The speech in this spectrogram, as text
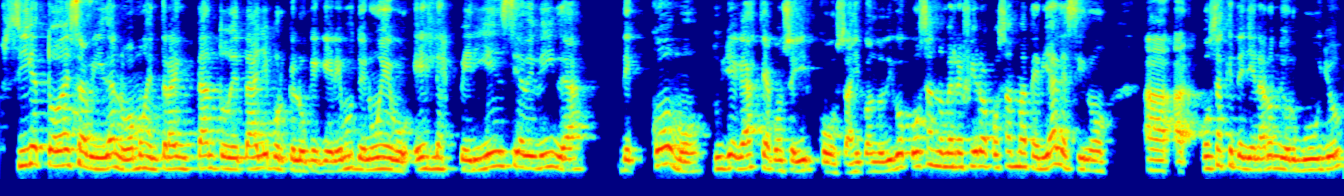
sigue toda esa vida, no vamos a entrar en tanto detalle porque lo que queremos de nuevo es la experiencia de vida de cómo tú llegaste a conseguir cosas. Y cuando digo cosas no me refiero a cosas materiales, sino a, a cosas que te llenaron de orgullo,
